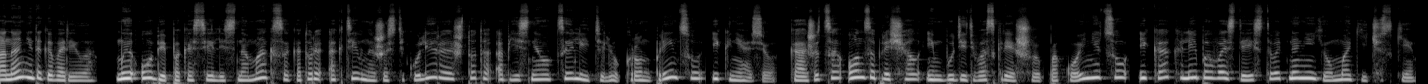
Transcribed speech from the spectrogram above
Она не договорила. Мы обе покосились на Макса, который, активно жестикулируя, что-то объяснял целителю, кронпринцу и князю. Кажется, он запрещал им будить воскресшую покойницу и как-либо воздействовать на нее магически.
